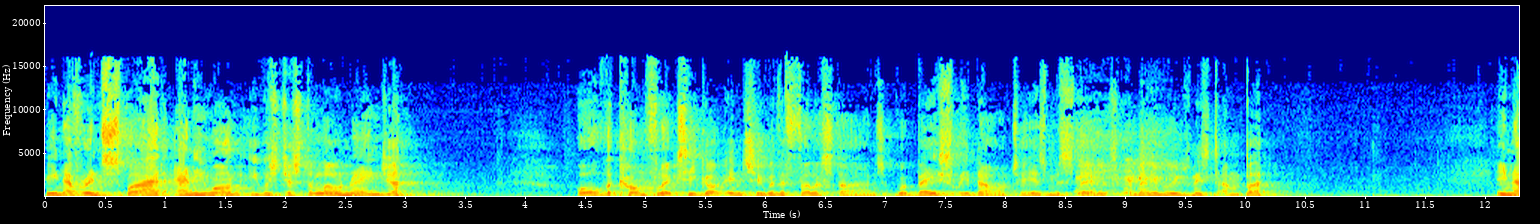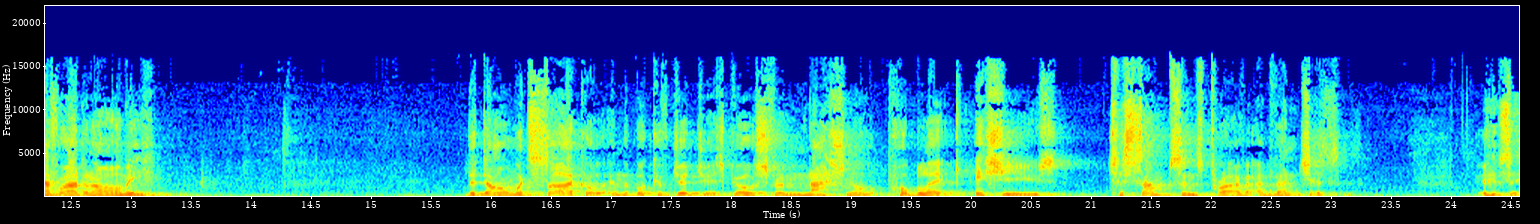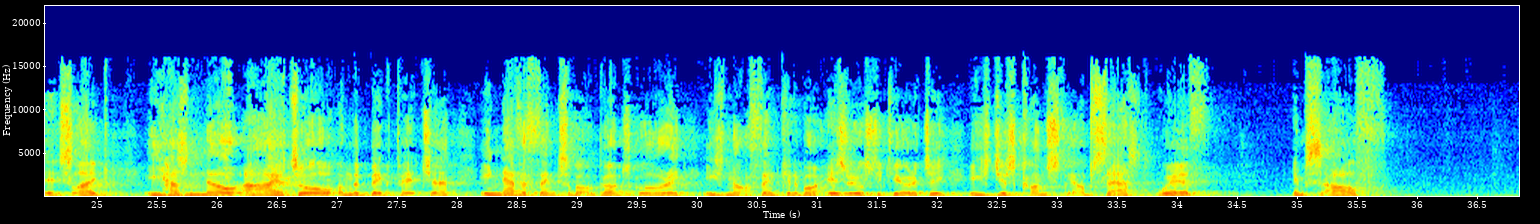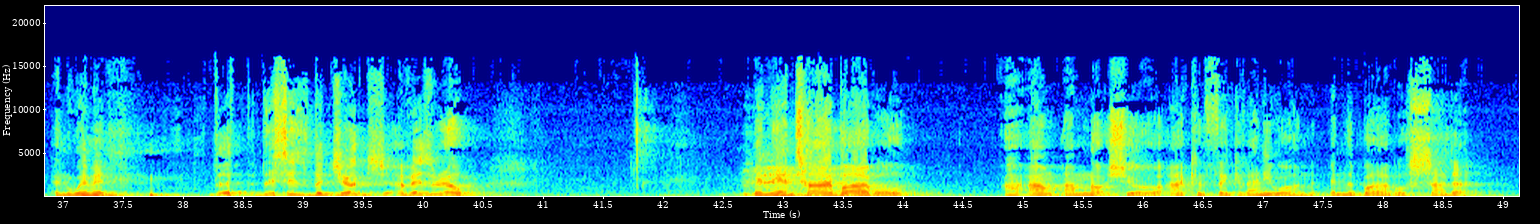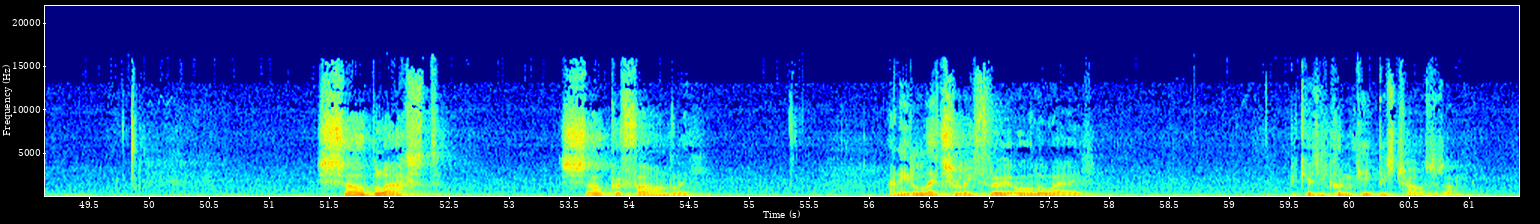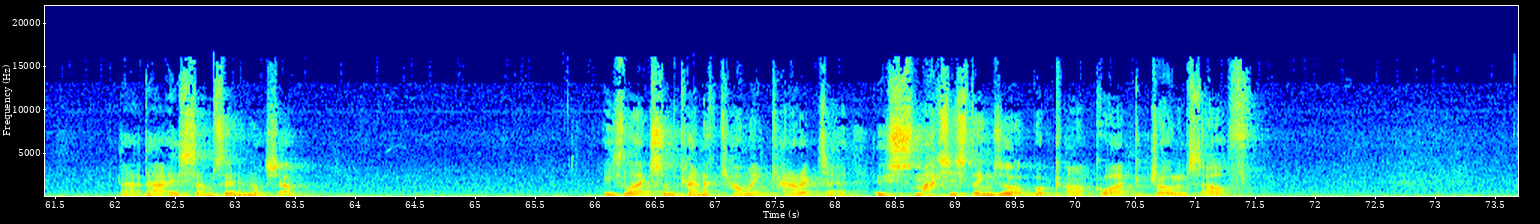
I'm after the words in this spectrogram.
He never inspired anyone. He was just a lone ranger. All the conflicts he got into with the Philistines were basically down to his mistakes and then him losing his temper. He never had an army. The downward cycle in the book of Judges goes from national public issues to Samson's private adventures. It's, it's like he has no eye at all on the big picture. He never thinks about God's glory. He's not thinking about Israel's security. He's just constantly obsessed with himself and women. this is the judge of Israel. In the entire Bible, I, am not sure I can think of anyone in the Bible sadder so blessed, so profoundly. And he literally threw it all away because he couldn't keep his trousers on. That, that is Samson in a nutshell. He's like some kind of comic character who smashes things up but can't quite control himself.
